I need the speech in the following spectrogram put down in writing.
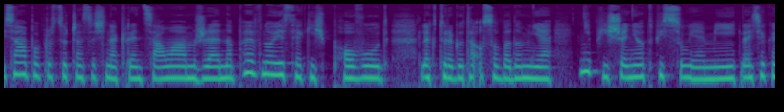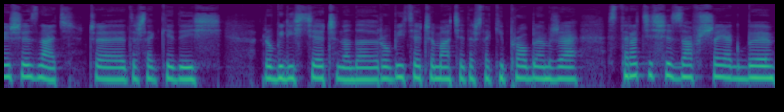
i sama po prostu często się nakręcałam, że na pewno jest jakiś powód, dla którego ta osoba do mnie nie pisze, nie odpisuje mi. Dajcie koniecznie znać, czy też tak kiedyś robiliście, czy nadal robicie, czy macie też taki problem, że staracie się zawsze jakby,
